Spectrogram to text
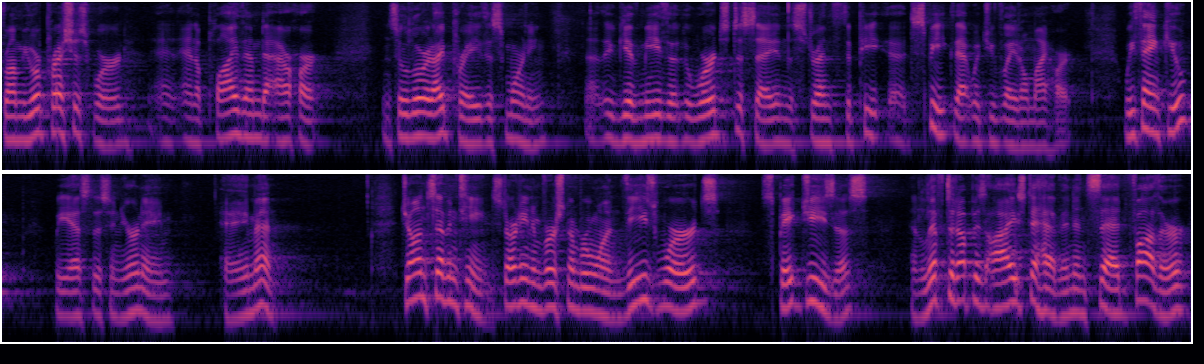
from your precious Word and, and apply them to our heart. And so, Lord, I pray this morning uh, that you give me the, the words to say and the strength to, pe- uh, speak that which you've laid on my heart. We thank you. We ask this in your name. Amen. John 17, starting in verse number 1. These words spake Jesus and lifted up his eyes to heaven and said, Father,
